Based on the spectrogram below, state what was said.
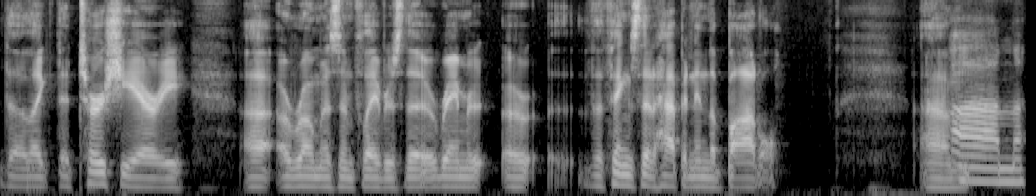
the like the tertiary uh, aromas and flavors, the aroma, uh, the things that happen in the bottle. Um,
